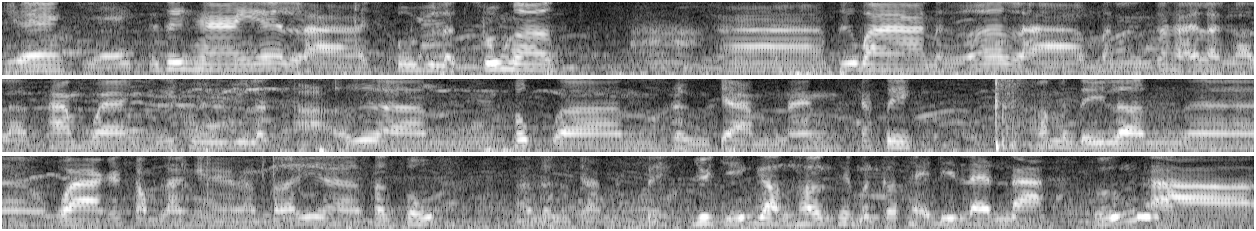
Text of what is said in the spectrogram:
Chị An. Chị An. Cái thứ hai á, là khu du lịch Suối Mơ à, à, thứ ba nữa là mình có thể là gọi là tham quan những cái khu du lịch ở um, khúc um, rừng tràm Nam Cát Tiên. Đó mình đi lên uh, qua cái sông La Ngà là tới uh, Tân Phú ở rừng tràm Cát Tiên di chuyển gần hơn thì mình có thể đi lên à, hướng à,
